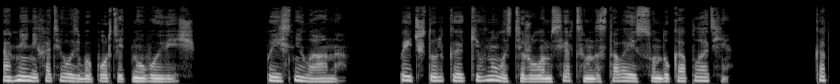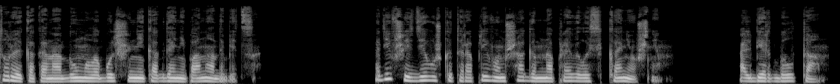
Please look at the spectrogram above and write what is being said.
а мне не хотелось бы портить новую вещь, — пояснила она. Пейдж только кивнула с тяжелым сердцем, доставая из сундука платье которое, как она думала, больше никогда не понадобится. Одевшись, девушка торопливым шагом направилась к конюшням. Альберт был там.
